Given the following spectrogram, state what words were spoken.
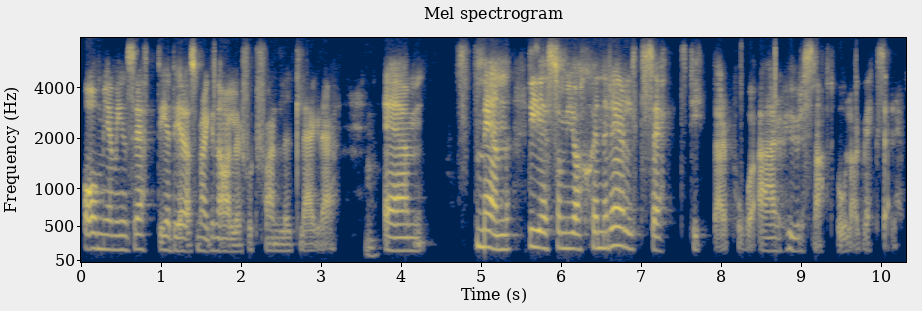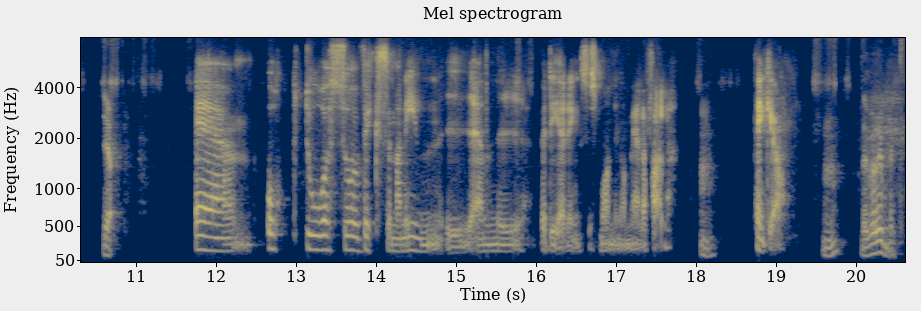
Om jag minns rätt är deras marginaler fortfarande lite lägre. Mm. Eh, men det som jag generellt sett tittar på är hur snabbt bolag växer. Ja. Eh, och då så växer man in i en ny värdering så småningom i alla fall. Mm. Tänker jag. Mm, det var rimligt.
